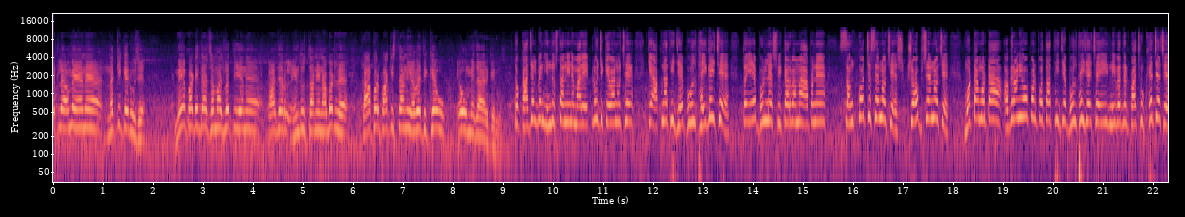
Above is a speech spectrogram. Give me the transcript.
એટલે અમે એને નક્કી કર્યું છે, મેં પાટીદાર સમાજ વતી એને કાજલ હિન્દુસ્તાનીના બદલે કાફર પાકિસ્તાની હવેથી કેવું એવું મેં જાહેર કર્યું તો કાજલબેન હિન્દુસ્તાનીને મારે એટલું જ કહેવાનું છે કે આપણાથી જે ભૂલ થઈ ગઈ છે તો એ ભૂલને સ્વીકારવામાં આપણે સંકોચ શેનો છે ક્ષોભ શેનો છે? મોટા મોટા અગ્રણીઓ પણ પોતાથી જે ભૂલ થઈ જાય છે એ નિવેદન પાછું ખેંચે છે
